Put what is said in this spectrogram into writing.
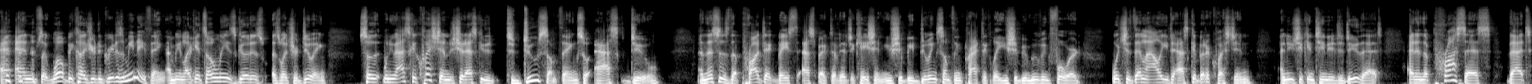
and, and, it's like, well, because your degree doesn't mean anything. I mean, like it's only as good as, as what you're doing. So when you ask a question, it should ask you to, to do something. So ask, do. And this is the project based aspect of education. You should be doing something practically. You should be moving forward, which should then allow you to ask a better question and you should continue to do that. And in the process, that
